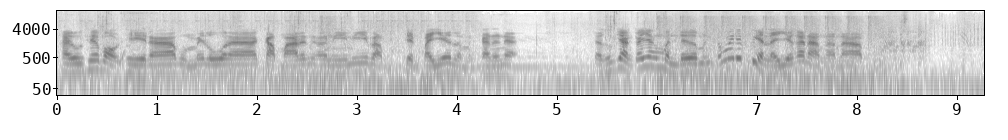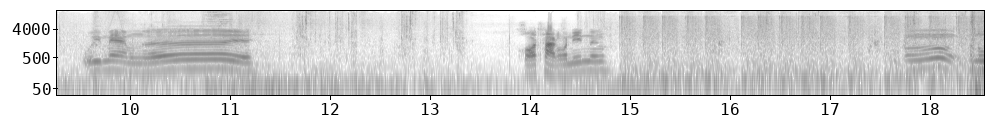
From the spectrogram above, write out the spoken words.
ใครรู้ช่วยบอกทีนะ ผมไม่รู้นะ กลับมาเล่นครั้งนี้นี่แบบเปลี่ยนไปเยอะเหรือเหมือนกันนะเนี่ย แต่ทุกอย่างก็ยังเหมือนเดิม มันก็ไม่ได้เปลี่ยนอะไรเยอะขนาดนั้นนะครับ อุ้ยแม่มึงเอ้ย ขอถังวันนิดนึง อืมธนู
